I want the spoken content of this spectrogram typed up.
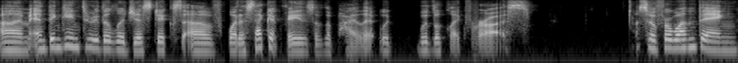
um, and thinking through the logistics of what a second phase of the pilot would, would look like for us. So for one thing,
